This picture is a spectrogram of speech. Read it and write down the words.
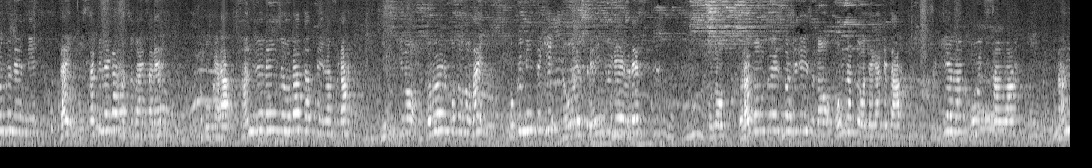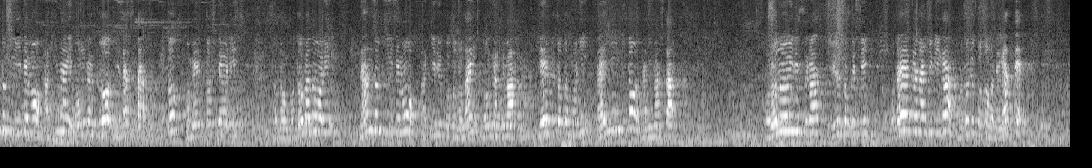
1986年に第1作目が発売されそこから30年以上が経っていますが人気の衰えることのない国民的ロールプレイングゲームです。この「ドラゴンクエスト」シリーズの音楽を手掛けた杉山浩一さんは何度聴いても飽きない音楽を目指したとコメントしておりその言葉通り何度聴いても飽きることのない音楽はゲームとともに大人気となりました。コロナウイルスが収束し穏やかな日々が戻ることを願って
